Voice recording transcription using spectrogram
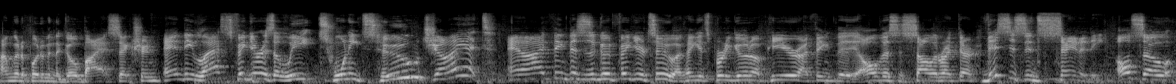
I'm going to put him in the go buy it section. And the last figure is Elite 22 Giant. And I think this is a good figure, too. I think it's pretty good up here. I think that all this is solid right there. This is insanity. Also,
